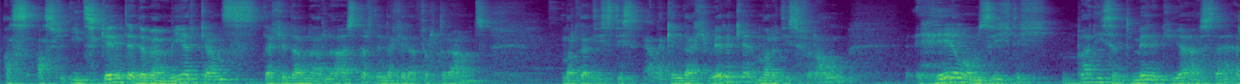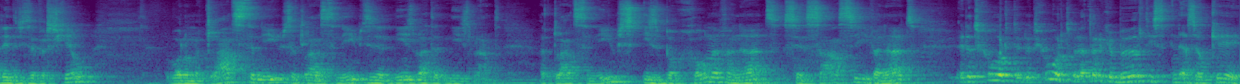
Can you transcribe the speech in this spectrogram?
als, als je iets kent, heb je meer kans dat je daar naar luistert en dat je dat vertrouwt. Maar dat is, het is elke dag werken, maar het is vooral heel omzichtig. Wat is het merk juist? Hè? Alleen er is een verschil waarom het laatste nieuws, het laatste nieuws is het nieuws wat het nieuwsblad. Het laatste nieuws is begonnen vanuit sensatie, vanuit je het gehoord, het gehoord, wat er gebeurd is, en dat is oké.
